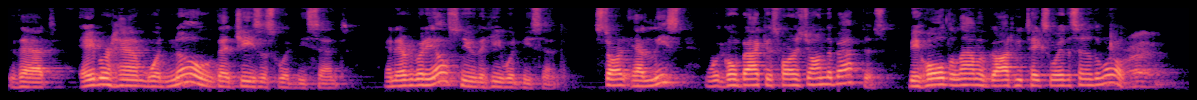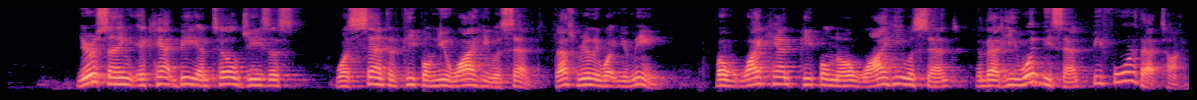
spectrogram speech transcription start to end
that Abraham would know that Jesus would be sent, and everybody else knew that he would be sent? Start at least we'll go back as far as John the Baptist. Behold the Lamb of God who takes away the sin of the world. Right. You're saying it can't be until Jesus was sent and people knew why he was sent. That's really what you mean. But why can't people know why he was sent and that he would be sent before that time?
